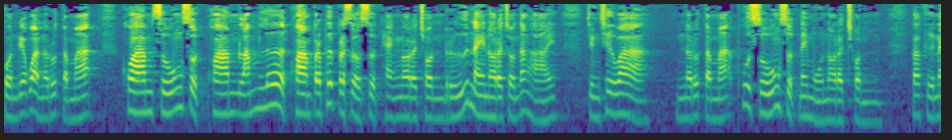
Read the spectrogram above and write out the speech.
คน เรียกว่านรุตมะ ความสูงสุด ความล้ำเลิศ ความประพฤติประเสริฐสุดแห่งนรชน หรือในนรชนทั้งหลาย จึงชื่อว่า นรุตมะผู้สูงสุดในหมู่นรชน ก็คือใน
